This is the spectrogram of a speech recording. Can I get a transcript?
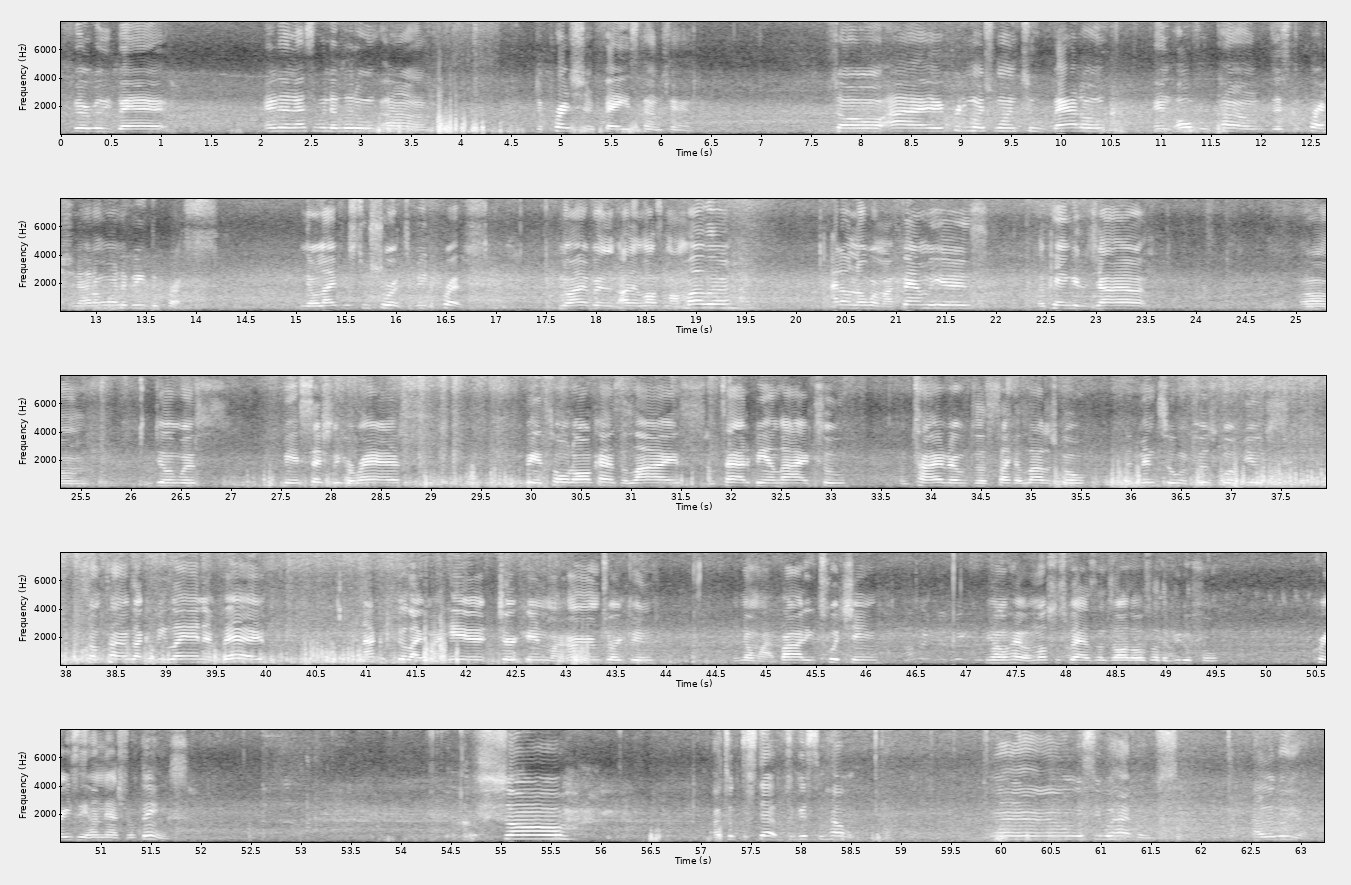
feel really bad. And then that's when the little um, depression phase comes in. So I pretty much want to battle and overcome this depression. I don't want to be depressed. You know, life is too short to be depressed. You know, I've been, I done lost my mother. I don't know where my family is. I can't get a job. Um, dealing with being sexually harassed, being told all kinds of lies. I'm tired of being lied to. I'm tired of the psychological, the mental, and physical abuse. Sometimes I could be laying in bed and I could feel like my head jerking, my arm jerking, you know, my body twitching, you know, having muscle spasms, all those other beautiful, crazy, unnatural things. So, I took the step to get some help. And let's see what happens. Hallelujah.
